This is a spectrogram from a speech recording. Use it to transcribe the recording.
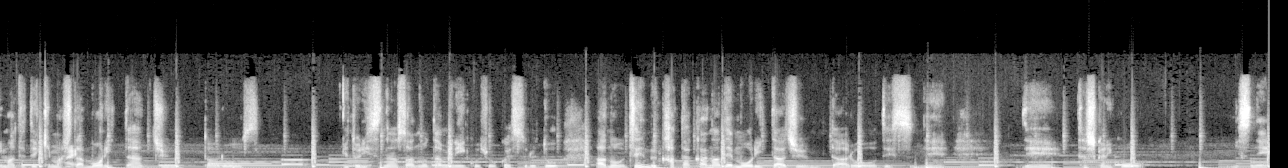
今出てきました、はい、森田淳太郎さん。えっと、リスナーさんのためにご紹介すると、あの、全部カタカナで森田淳太郎ですね。で、確かにこう、ですね、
